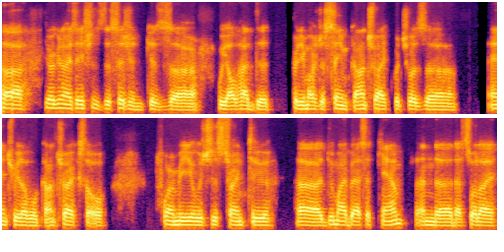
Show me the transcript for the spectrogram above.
uh, the organization's decision because uh, we all had the pretty much the same contract, which was a entry level contract. So for me, it was just trying to uh, do my best at camp, and uh, that's what I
